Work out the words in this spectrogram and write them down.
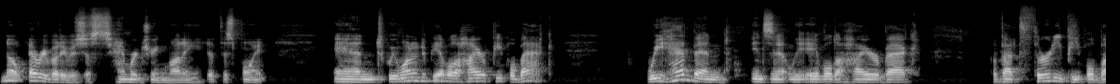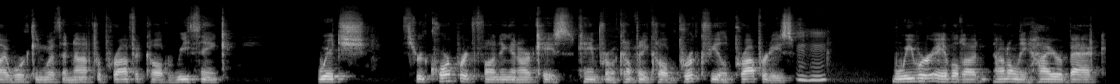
no, everybody was just hemorrhaging money at this point. And we wanted to be able to hire people back. We had been, incidentally, able to hire back about 30 people by working with a not for profit called Rethink, which through corporate funding, in our case, came from a company called Brookfield Properties. Mm-hmm. We were able to not only hire back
